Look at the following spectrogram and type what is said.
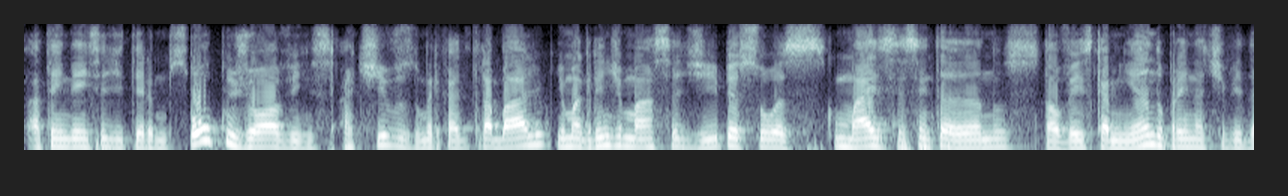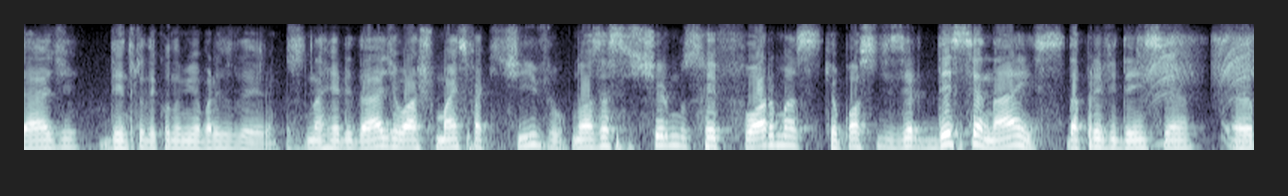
a tendência de termos poucos jovens ativos no mercado de trabalho e uma grande massa de pessoas com mais de 60 anos, talvez caminhando para a inatividade dentro da economia brasileira. Na realidade, eu acho mais factível nós assistirmos reformas que eu posso dizer decenais da previdência uh,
